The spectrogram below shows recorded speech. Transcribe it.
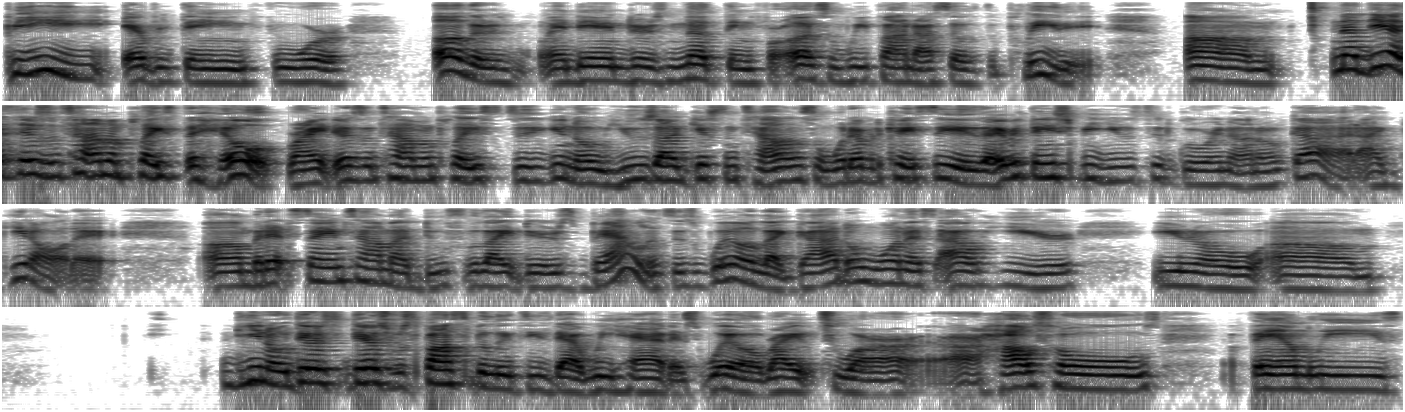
be everything for others. And then there's nothing for us and we find ourselves depleted. Um, now, yes, there's a time and place to help, right? There's a time and place to, you know, use our gifts and talents or whatever the case is. Everything should be used to the glory and honor of God. I get all that. Um, but at the same time, I do feel like there's balance as well. Like God don't want us out here, you know, um, you know, there's there's responsibilities that we have as well, right? To our our households, families,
